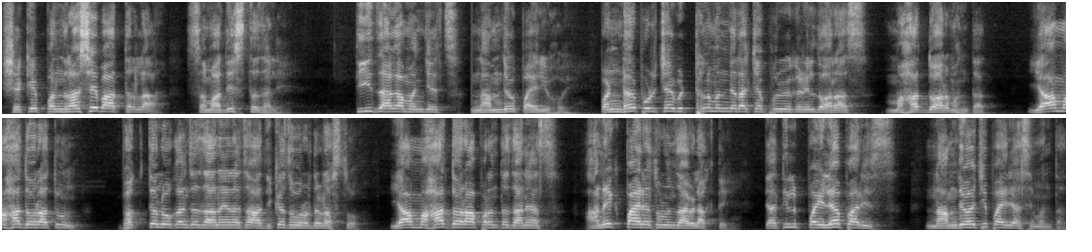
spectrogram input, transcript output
शके पंधराशे बहात्तरला समाधिस्थ झाले. ती जागा म्हणजेच नामदेव पायरी होय. पंढरपूरच्या विठ्ठल मंदिराच्या पूर्वेकडील द्वारास महाद्वार म्हणतात. या महाद्वारातून भक्त लोकांचा जाण्याचा अधिकच वर्दळ असतो. या महाद्वारापर्यंत जाण्यास अनेक पायऱ्या चढून जावे लागते. त्यातील पहिल्या पायरीस नामदेवाची पायरी असे म्हणतात.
